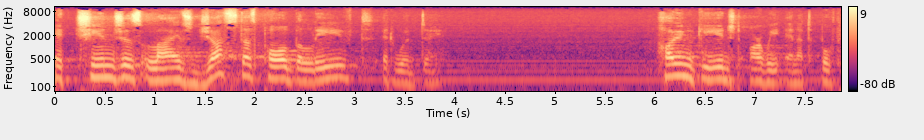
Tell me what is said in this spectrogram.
It changes lives just as Paul believed it would do. How engaged are we in it, both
